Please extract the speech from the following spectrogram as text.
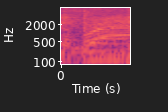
your breath.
